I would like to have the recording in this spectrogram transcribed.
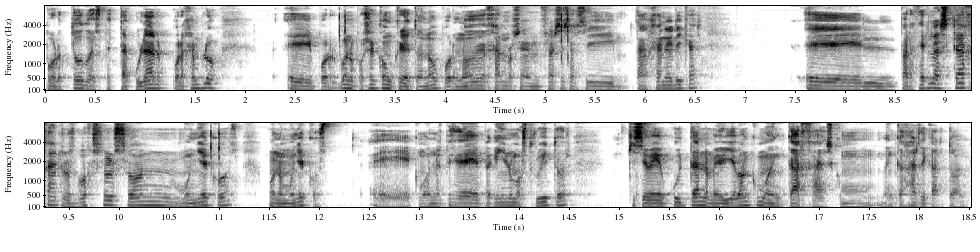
por todo espectacular. Por ejemplo, eh, por, bueno, por ser concreto, ¿no? Por no dejarnos en frases así tan genéricas. para hacer las cajas, los trolls son muñecos, bueno, muñecos, eh, como una especie de pequeños monstruitos que se ocultan, la mayoría van como en cajas, como en cajas de cartón.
